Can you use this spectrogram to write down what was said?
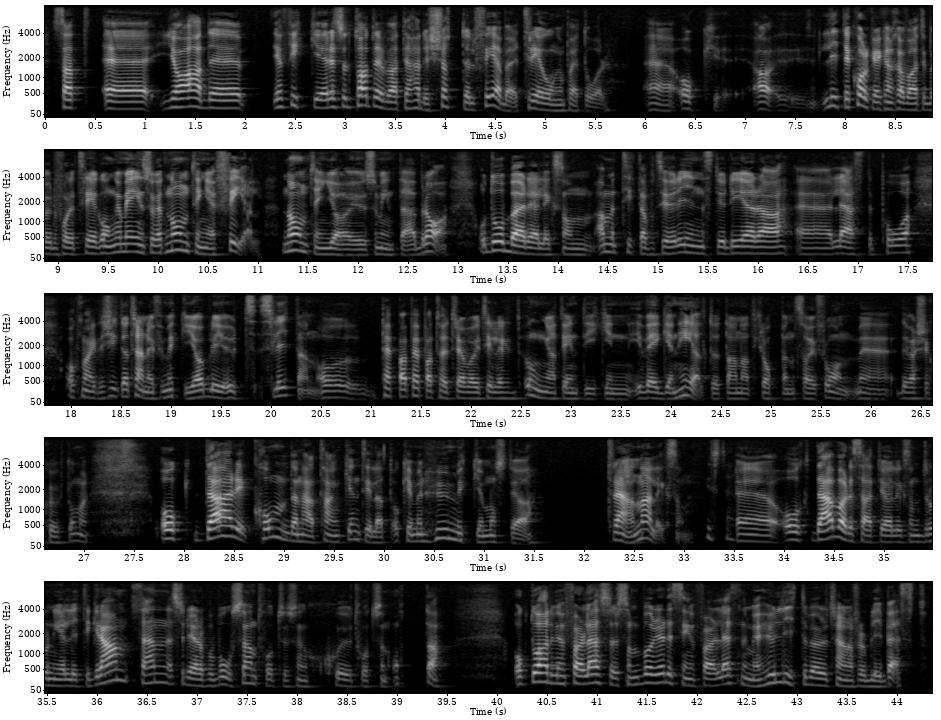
Så att eh, jag hade, jag fick, resultatet var att jag hade köttelfeber tre gånger på ett år. Eh, och ja, lite korkad kanske jag var att jag behövde få det tre gånger, men jag insåg att någonting är fel. Någonting gör jag ju som inte är bra. Och då började jag liksom, ja, men titta på teorin, studera, eh, läste på och märkte shit, jag tränar ju för mycket, jag blir ju utsliten. Och peppa peppa ta i trä var ju tillräckligt ung att jag inte gick in i väggen helt, utan att kroppen sa ifrån med diverse sjukdomar. Och där kom den här tanken till att, okej, men hur mycket måste jag träna liksom. Eh, och där var det så att jag liksom drog ner lite grann. Sen studerade jag på Bosön 2007-2008. Och då hade vi en föreläsare som började sin föreläsning med hur lite behöver du träna för att bli bäst?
